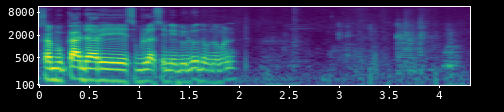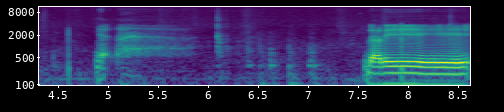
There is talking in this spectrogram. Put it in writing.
Saya buka dari sebelah sini dulu teman-teman. Ya. dari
